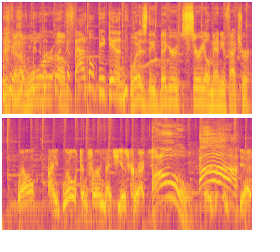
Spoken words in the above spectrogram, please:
we've got a war Let the of battle begin. what is the bigger cereal manufacturer? Well, I will confirm that she is correct. Oh, Ah! Yes.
